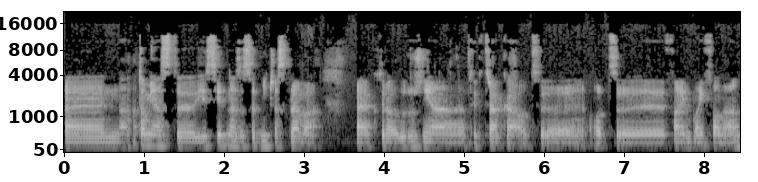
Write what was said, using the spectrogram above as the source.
E, natomiast jest jedna zasadnicza sprawa. E, która odróżnia TechTracka od, e, od e, Find My Phone'a,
